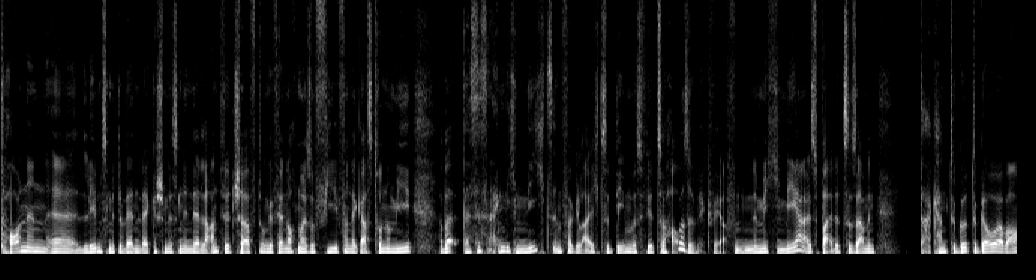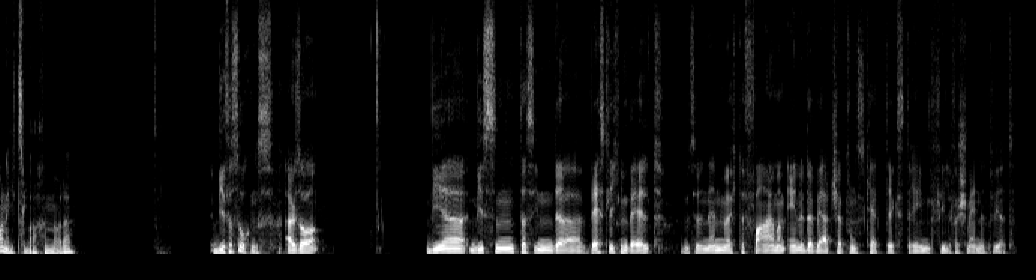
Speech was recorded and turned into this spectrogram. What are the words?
Tonnen äh, Lebensmittel werden weggeschmissen in der Landwirtschaft, ungefähr nochmal so viel von der Gastronomie. Aber das ist eigentlich nichts im Vergleich zu dem, was wir zu Hause wegwerfen. Nämlich mehr als beide zusammen. Da kann Too Good To Go aber auch nichts machen, oder? Wir versuchen es. Also wir wissen, dass in der westlichen Welt, wenn man sie nennen möchte, vor allem am Ende der Wertschöpfungskette extrem viel verschwendet wird.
